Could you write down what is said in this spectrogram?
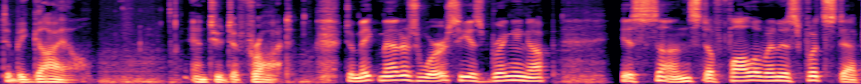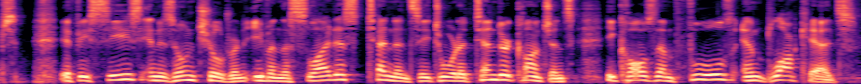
to beguile and to defraud. To make matters worse, he is bringing up his sons to follow in his footsteps. If he sees in his own children even the slightest tendency toward a tender conscience, he calls them fools and blockheads.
